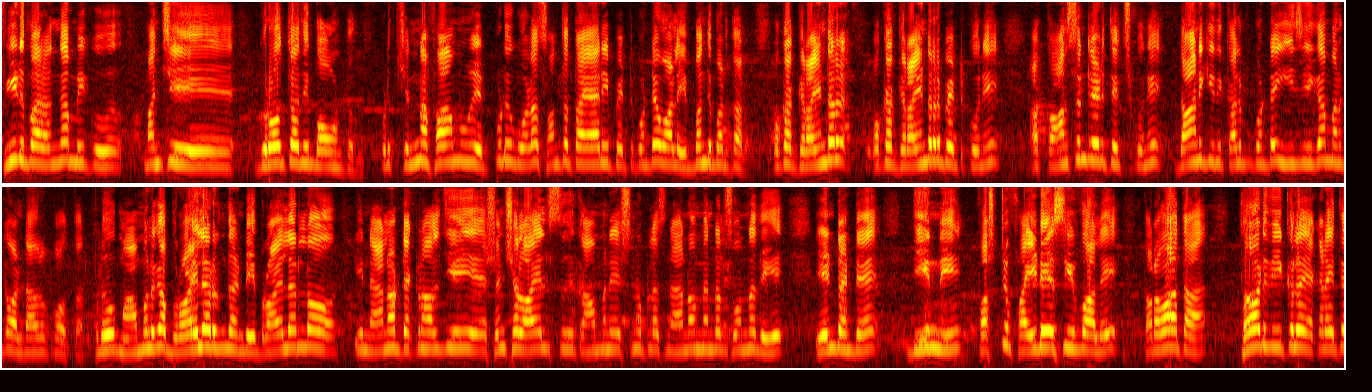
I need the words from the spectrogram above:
ఫీడ్ పరంగా మీకు మంచి గ్రోత్ అది బాగుంటుంది. ఇప్పుడు చిన్న ఫామ్ ఎప్పుడు కూడా సొంత తయారీ పెట్టుకుంటే వాళ్ళు ఇబ్బంది పడతారు. ఒక గ్రైండర్ ఒక గ్రైండర్ పెట్టుకుని ఆ కాన్సన్ట్రేట్ తెచ్చుకుని దానికి ఇది కలుపుకుంటే ఈజీగా మనకి వాళ్ళు డెవలప్ అవుతారు. ఇప్పుడు మామూలుగా బ్రాయిలర్ ఉందండి. బ్రాయిలర్లో ఈ nano technology essential oils combination plus nano minerals ఉన్నది. ఏంటంటే దీన్ని ఫస్ట్ ఫైవ్ డేస్ ఇవ్వాలి. తర్వాత థర్డ్ వీక్లో ఎక్కడైతే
